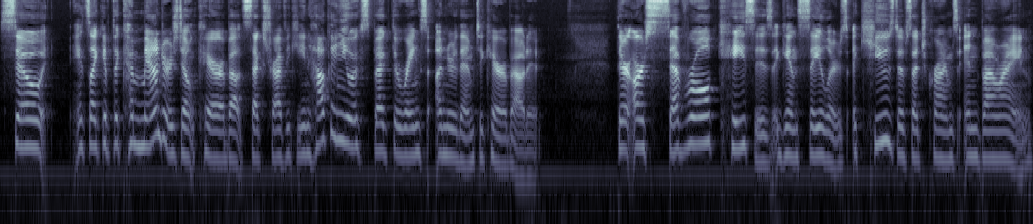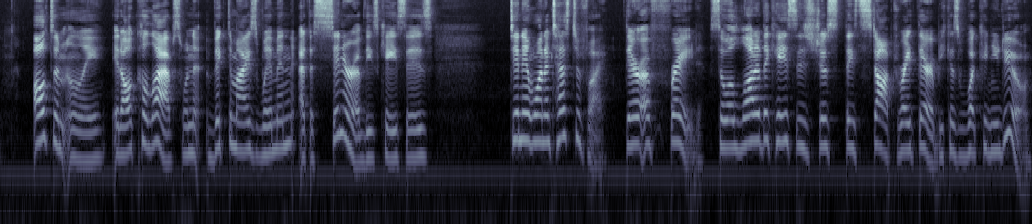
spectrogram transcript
So it's like if the commanders don't care about sex trafficking, how can you expect the ranks under them to care about it? There are several cases against sailors accused of such crimes in Bahrain. Ultimately, it all collapsed when victimized women at the center of these cases didn't want to testify. They're afraid. So a lot of the cases just they stopped right there because what can you do?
